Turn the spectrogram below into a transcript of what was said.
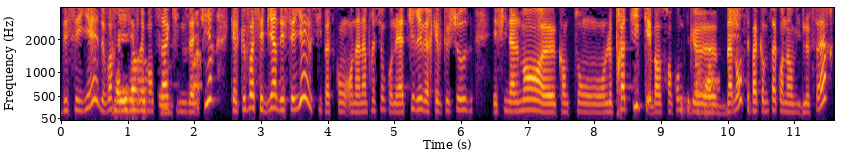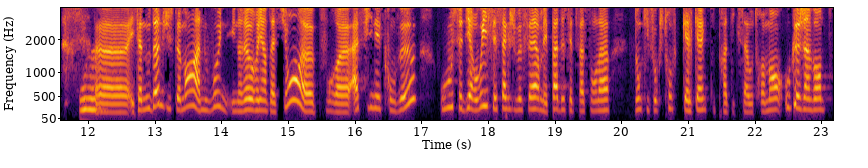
d'essayer, de voir si c'est vraiment ça qui nous attire. Quelquefois, c'est bien d'essayer aussi parce qu'on a l'impression qu'on est attiré vers quelque chose et finalement, euh, quand on le pratique, eh ben, on se rend compte que bah non, c'est pas comme ça qu'on a envie de le faire. Mmh et ça nous donne justement à nouveau une, une réorientation pour affiner ce qu'on veut ou se dire oui, c'est ça que je veux faire, mais pas de cette façon-là. Donc, il faut que je trouve quelqu'un qui pratique ça autrement ou que j'invente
